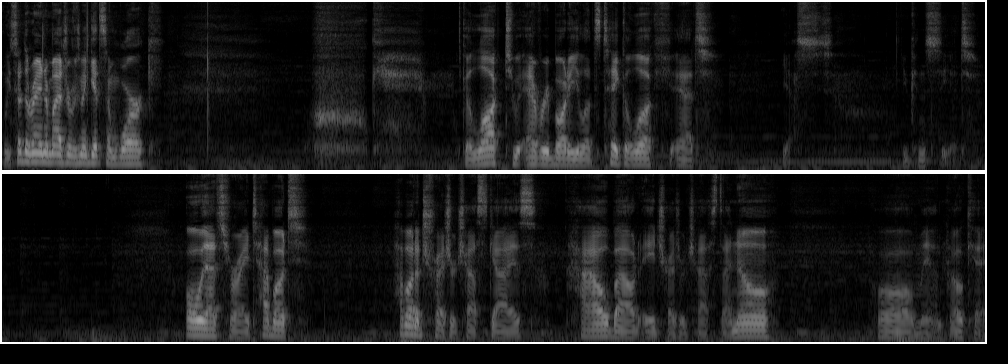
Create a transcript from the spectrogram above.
We said the randomizer was gonna get some work. Okay. Good luck to everybody. Let's take a look at. Yes, you can see it. Oh, that's right. How about how about a treasure chest, guys? How about a treasure chest? I know. Oh man. Okay.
